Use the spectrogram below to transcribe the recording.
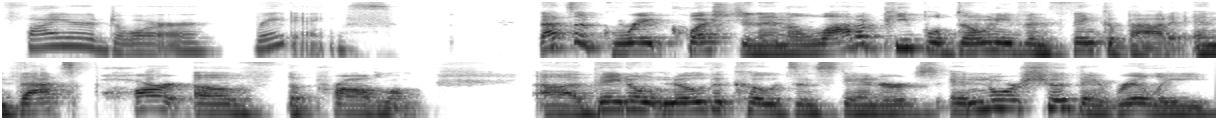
fire door ratings? That's a great question. And a lot of people don't even think about it. And that's part of the problem. Uh, they don't know the codes and standards, and nor should they really.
